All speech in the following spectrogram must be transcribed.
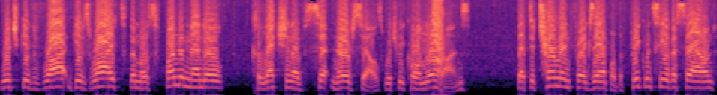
which gives, ri- gives rise to the most fundamental collection of nerve cells, which we call neurons, that determine, for example, the frequency of a sound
